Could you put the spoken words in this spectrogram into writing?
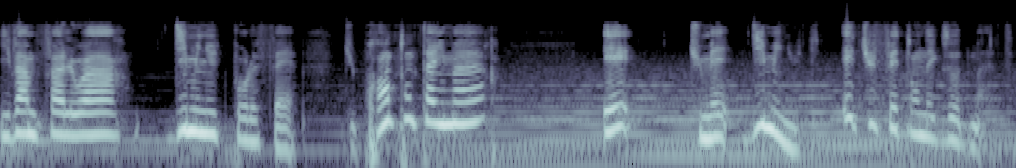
il va me falloir 10 minutes pour le faire. Tu prends ton timer et tu mets 10 minutes et tu fais ton exo de maths.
